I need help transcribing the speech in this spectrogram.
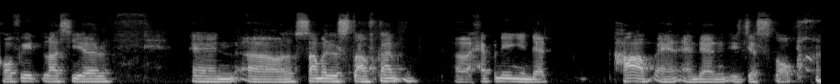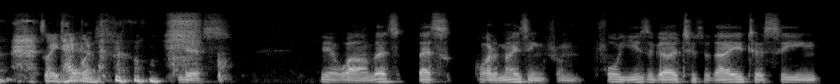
COVID last year and some other stuff come, happening in that hub and, and then it just stopped. so it happened. yes. yes. Yeah, wow, that's that's quite amazing from four years ago to today to seeing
